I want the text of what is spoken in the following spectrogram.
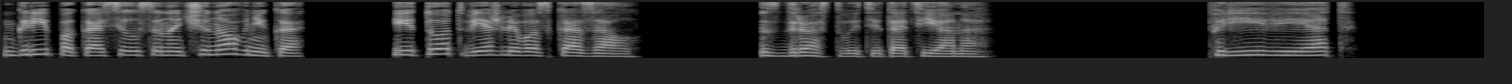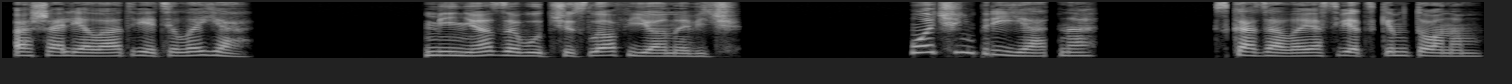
Гри покосился на чиновника, и тот вежливо сказал. «Здравствуйте, Татьяна». «Привет», — ошалела ответила я. «Меня зовут Числав Янович». «Очень приятно», — сказала я светским тоном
